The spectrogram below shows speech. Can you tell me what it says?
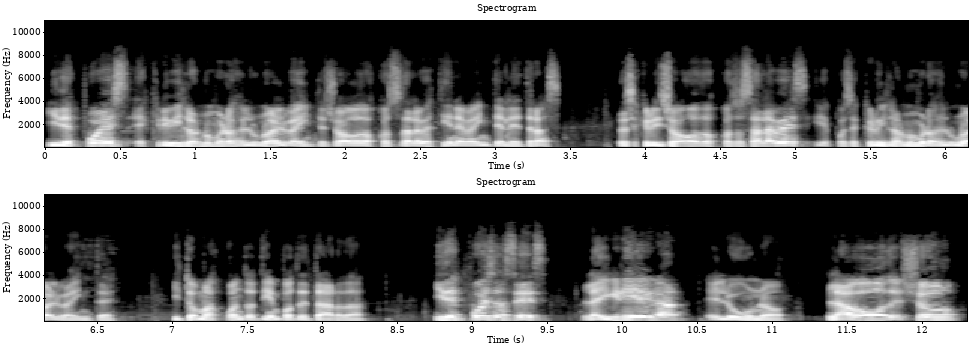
y después escribís los números del 1 al 20. Yo hago dos cosas a la vez, tiene 20 letras. Entonces escribís, yo hago dos cosas a la vez y después escribís los números del 1 al 20. Y tomás cuánto tiempo te tarda. Y después haces la Y, el 1. La O de yo,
